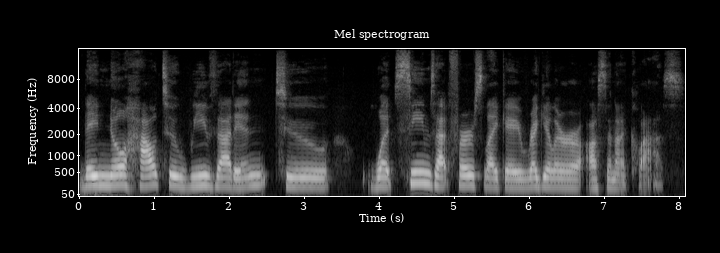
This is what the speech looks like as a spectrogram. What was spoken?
they know how to weave that in to what seems at first like a regular asana class.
